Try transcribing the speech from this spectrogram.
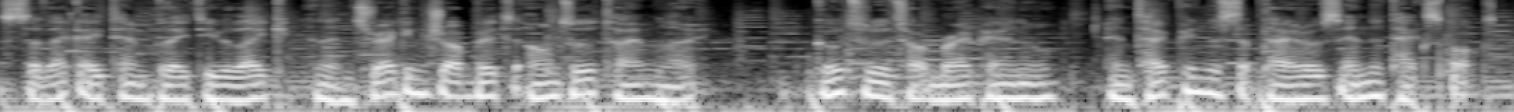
Select a template you like and then drag and drop it onto the timeline. Go to the top right panel and type in the subtitles in the text box.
